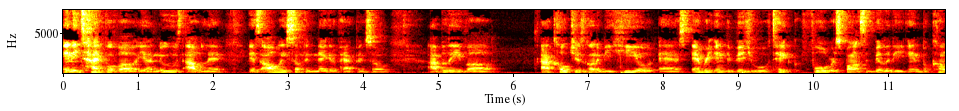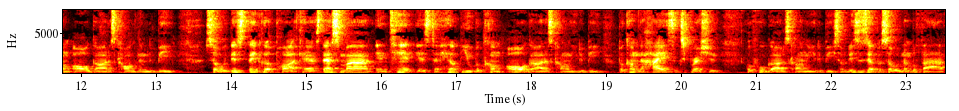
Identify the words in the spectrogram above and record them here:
any type of uh yeah news outlet, there's always something negative happens. So I believe uh our culture is going to be healed as every individual take full responsibility and become all God has called them to be. So with this Think Up podcast, that's my intent is to help you become all God is calling you to be, become the highest expression of who God is calling you to be. So this is episode number five,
